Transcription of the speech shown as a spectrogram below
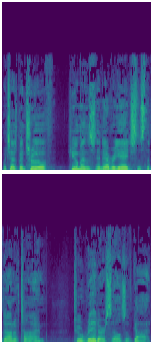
which has been true of humans in every age since the dawn of time, to rid ourselves of God.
